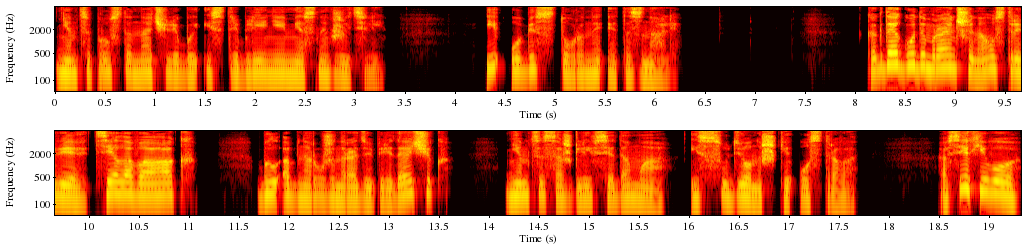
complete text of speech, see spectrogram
немцы просто начали бы истребление местных жителей. И обе стороны это знали. Когда годом раньше на острове Телаваак был обнаружен радиопередатчик, немцы сожгли все дома из суденышки острова, а всех его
